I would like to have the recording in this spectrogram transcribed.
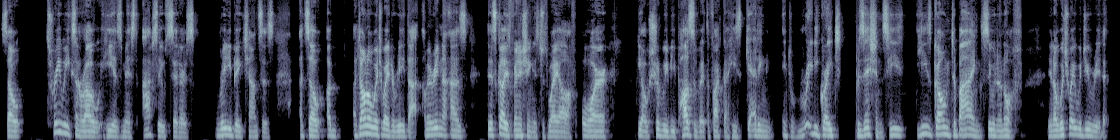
So three weeks in a row, he has missed absolute sitters, really big chances. And so um, I don't know which way to read that. I'm I reading it as this guy's finishing is just way off, or you know, should we be positive about the fact that he's getting into really great positions? He he's going to bang soon enough. You know, which way would you read it?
